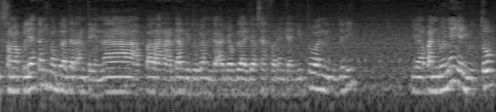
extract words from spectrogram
sama kuliah kan cuma belajar antena apalah radar gitu kan nggak ada belajar server yang kayak gituan gitu. Jadi ya panduannya ya YouTube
